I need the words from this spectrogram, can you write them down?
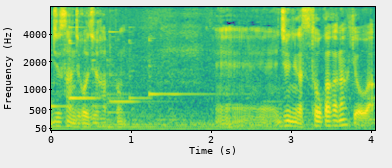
13時58分、えー、12月10日かな今日は。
